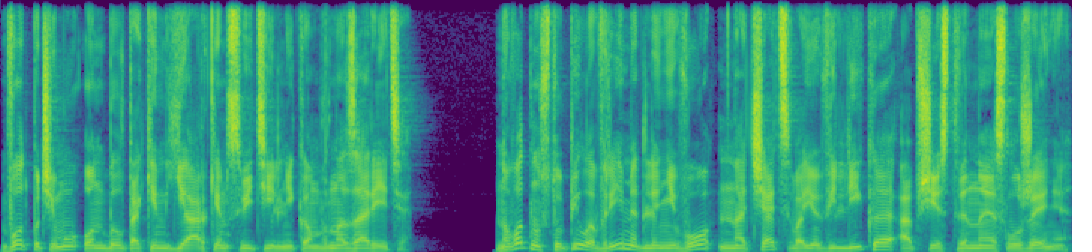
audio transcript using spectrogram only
Вот почему он был таким ярким светильником в Назарете. Но вот наступило время для него начать свое великое общественное служение.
